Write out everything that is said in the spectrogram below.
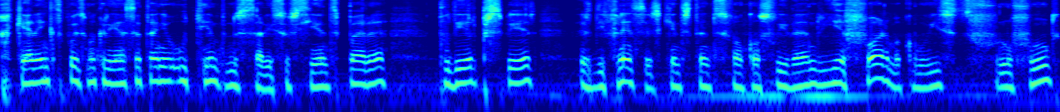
requerem que depois uma criança tenha o tempo necessário e suficiente para poder perceber as diferenças que entretanto se vão consolidando e a forma como isso, no fundo,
